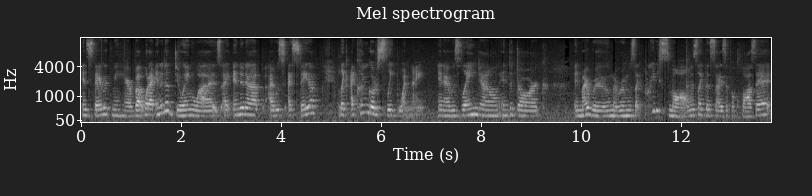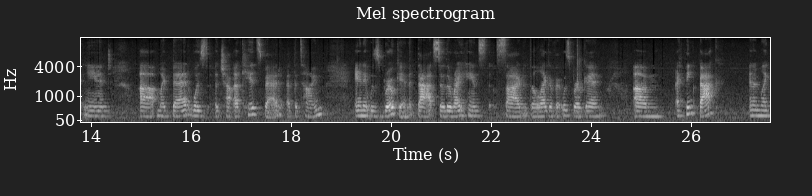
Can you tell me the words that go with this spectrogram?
and stay with me here but what I ended up doing was I ended up I was I stayed up like I couldn't go to sleep one night and I was laying down in the dark in my room. My room was like pretty small. It was like the size of a closet and uh, my bed was a, a kid's bed at the time and it was broken at that. So the right hand side, the leg of it was broken. Um, I think back and I'm like,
